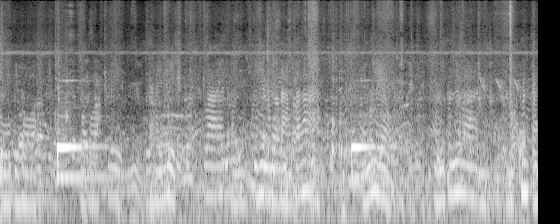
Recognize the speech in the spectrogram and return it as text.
ตัวไปบอกไปบอกเลขไปให้เลขว่าอันที่เฮ็ดให้สร้างศาลาเห็นแล้ว อันนี้เพิ่นเรียกว่าอันเพิ่นฝัน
